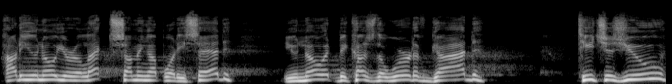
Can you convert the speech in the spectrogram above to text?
How do you know you're elect? Summing up what he said, you know it because the Word of God teaches you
